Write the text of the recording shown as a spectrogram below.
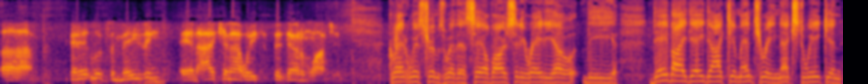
uh, and it looks amazing, and I cannot wait to sit down and watch it. Grant Wistrom's with us, Hail Varsity Radio, the day by day documentary next week. And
